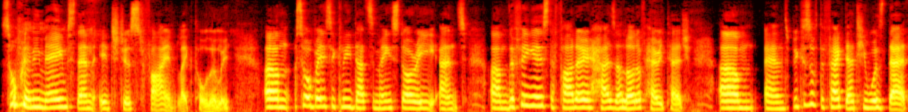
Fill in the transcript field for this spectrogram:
so many names, then it's just fine, like totally. Um, so basically, that's the main story, and um, the thing is, the father has a lot of heritage, um, and because of the fact that he was dead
